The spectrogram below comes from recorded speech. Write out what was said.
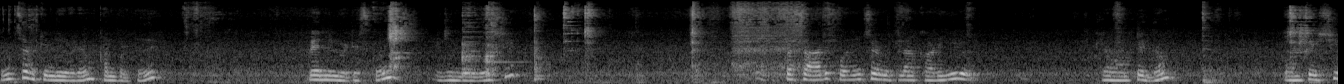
కొంచెం కింద వేయడం కనపడుతుంది. వేడి నీళ్ళు పెట్టేసుకొని గిన్నెలో వేసి ఒక్కసారి కొంచెం ఇట్లా కడిగి ఇట్లా వంపేద్దాం. వంపేసి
